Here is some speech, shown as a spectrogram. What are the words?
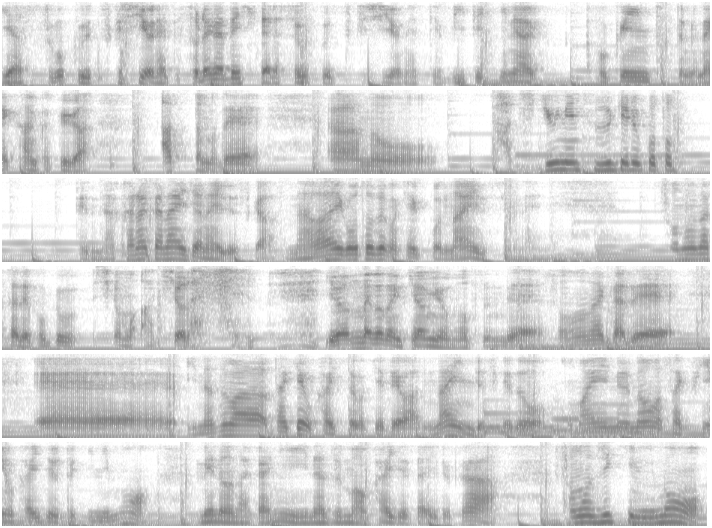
いや、すごく美しいよねって、それができたらすごく美しいよねっていう美的な僕にとってのね、感覚があったので、あの、8、9年続けることってなかなかないじゃないですか。習い事でも結構ないですよね。その中で僕、しかも飽き性だし、いろんなことに興味を持つんで、その中で、えー、稲妻だけを描いたわけではないんですけど狛犬の作品を描いてる時にも目の中に稲妻を描いてたりとかその時期にも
